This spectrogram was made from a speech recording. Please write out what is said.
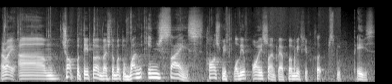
All right, um, chop potato and vegetable to one inch size. Toss with olive oil, salt and pepper mixed with herbs to taste.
